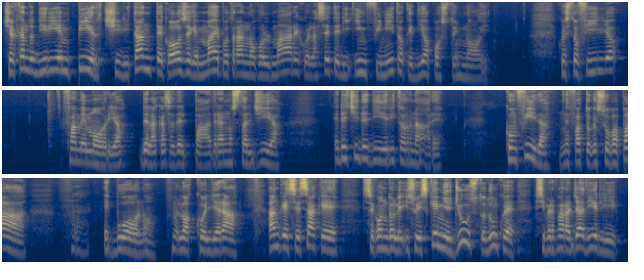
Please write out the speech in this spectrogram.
cercando di riempirci di tante cose che mai potranno colmare quella sete di infinito che Dio ha posto in noi. Questo figlio fa memoria della casa del padre, ha nostalgia e decide di ritornare. Confida nel fatto che suo papà è buono, lo accoglierà, anche se sa che secondo le, i suoi schemi è giusto, dunque si prepara già a dirgli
